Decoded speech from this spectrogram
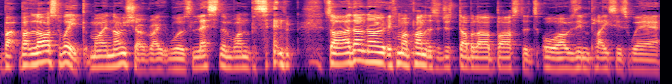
But but last week my no show rate was less than one percent. So I don't know if my punters are just double R bastards or I was in places where,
